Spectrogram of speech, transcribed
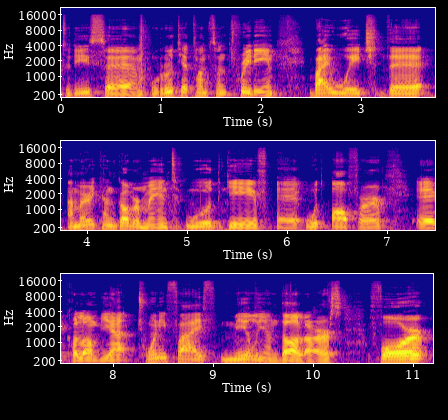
to this um, Urrutia-Thompson Treaty, by which the American government would give, uh, would offer uh, Colombia 25 million dollars for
